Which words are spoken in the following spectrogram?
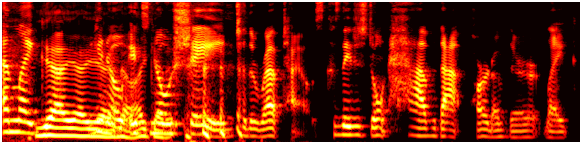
and like yeah, yeah, yeah. you know no, it's no it. shade to the reptiles because they just don't have that part of their like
